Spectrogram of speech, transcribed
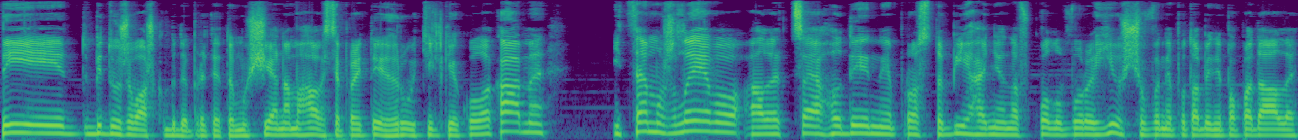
ти тобі дуже важко буде пройти, тому що я намагався пройти гру тільки кулаками. І це можливо, але це години просто бігання навколо ворогів, щоб вони по тобі не попадали,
